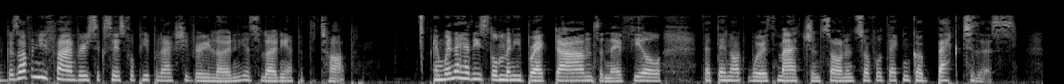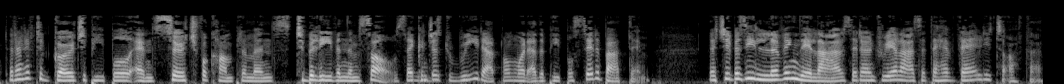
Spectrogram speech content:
Because often you find very successful people are actually very lonely. It's lonely up at the top. And when they have these little mini breakdowns and they feel that they're not worth much and so on and so forth, they can go back to this. They don't have to go to people and search for compliments to believe in themselves. They can mm. just read up on what other people said about them. They're too busy living their lives. They don't realize that they have value to offer. Mm.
